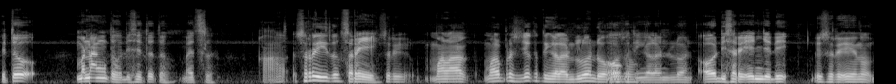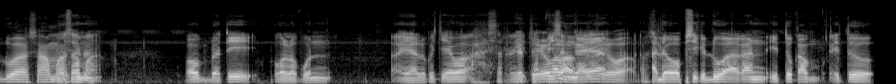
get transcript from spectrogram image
itu menang tuh di situ tuh match lo. Seri itu Seri. seri malah malah Persija ketinggalan duluan dua Oh, kosong ketinggalan duluan. Oh, diseriin jadi diseriin dua sama sama sama. Oh, berarti walaupun ya lu kecewa. Ah seri. Kecewa tapi seenggaknya ada opsi kedua kan? Itu kam itu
